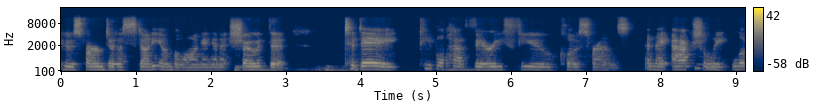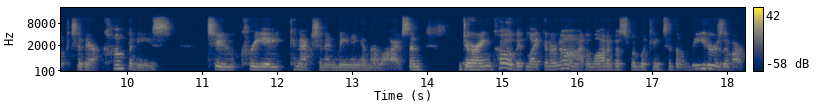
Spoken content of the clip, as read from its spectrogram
whose firm did a study on belonging, and it showed that today people have very few close friends, and they actually hmm. look to their companies to create connection and meaning in their lives. And during COVID, like it or not, a lot of us were looking to the leaders of our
